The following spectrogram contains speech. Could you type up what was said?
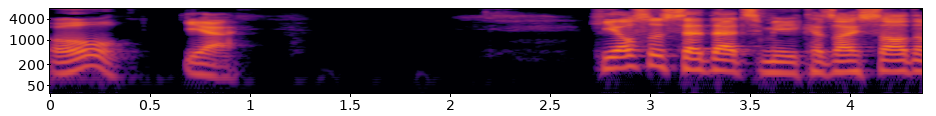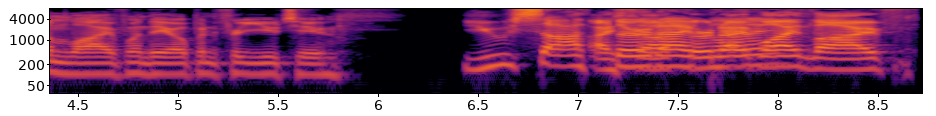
oh, Yeah. He also said that to me because I saw them live when they opened for U2. you saw I Third saw Eye Third Blind, Eye Blind live.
